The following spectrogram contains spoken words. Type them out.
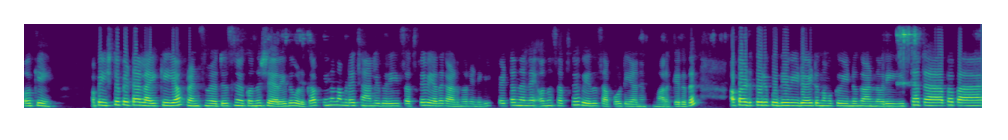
ഓക്കെ അപ്പൊ ഇഷ്ടപ്പെട്ടാൽ ലൈക്ക് ചെയ്യുക ഫ്രണ്ട്സ് റിലേറ്റീവ്സിനും ഒക്കെ ഒന്ന് ഷെയർ ചെയ്ത് കൊടുക്കുക. പിന്നെ നമ്മുടെ ചാനൽ ഇതുവരെ സബ്സ്ക്രൈബ് ചെയ്യാതെ കാണുന്നവരുണ്ടെങ്കിൽ പെട്ടെന്ന് തന്നെ ഒന്ന് സബ്സ്ക്രൈബ് ചെയ്ത് സപ്പോർട്ട് ചെയ്യാനും മറക്കരുത്. അപ്പൊ അടുത്തൊരു പുതിയ വീഡിയോ ആയിട്ട് നമുക്ക് വീണ്ടും കാണുന്നവരെ ടാറ്റാ ബൈ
